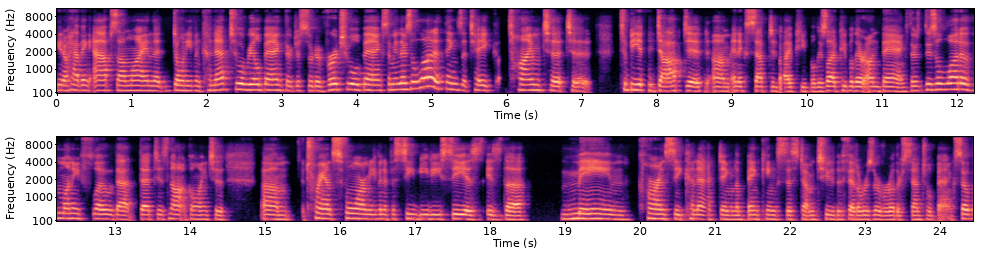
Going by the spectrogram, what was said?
you know, having apps online that don't even connect to a real bank. They're just sort of virtual banks. I mean, there's a lot of things that take time to to to be adopted um, and accepted by people. There's a lot of people that are unbanked. There's there's a lot of money flow that that is not going to um, transform, even if a CBDC is is the main currency connecting the banking system to the Federal Reserve or other central banks. So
